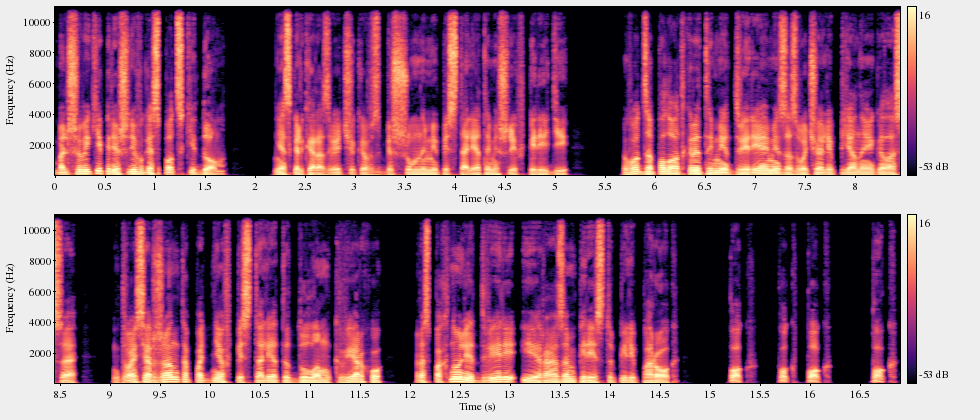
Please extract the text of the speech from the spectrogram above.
большевики перешли в господский дом — Несколько разведчиков с бесшумными пистолетами шли впереди. Вот за полуоткрытыми дверями зазвучали пьяные голоса. Два сержанта, подняв пистолеты дулом кверху, распахнули двери и разом переступили порог. Пок, пок-пок, пок.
